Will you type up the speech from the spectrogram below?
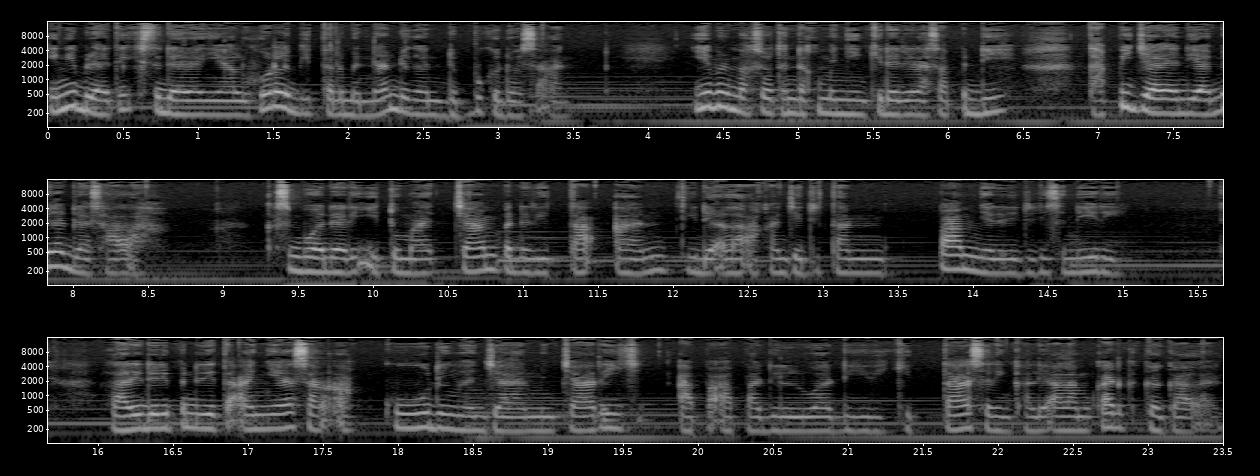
Ini berarti kesadarannya luhur lebih terbenam dengan debu kedosaan. Ia bermaksud hendak menyingkir dari rasa pedih, tapi jalan yang diambil adalah salah. Kesembuhan dari itu macam penderitaan tidaklah akan jadi tanpa menyadari diri sendiri. Lari dari penderitaannya, sang aku dengan jalan mencari apa-apa di luar diri kita sering kali alamkan kegagalan.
